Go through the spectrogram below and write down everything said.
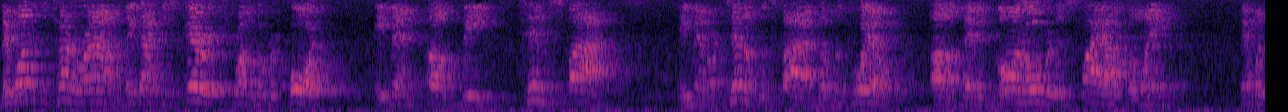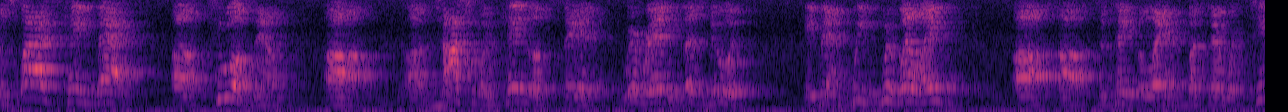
They wanted to turn around. They got discouraged from the report, amen, of the 10 spies, amen, or 10 of the spies of the 12 uh, that had gone over to spy out the land. And when the spies came back, uh, two of them, uh, uh Joshua and Caleb, said, We're ready, let's do it. Amen. We, we're well able uh, uh, to take the land. But there were 10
